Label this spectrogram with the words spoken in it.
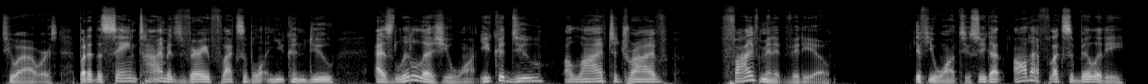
two hours, but at the same time, it's very flexible and you can do as little as you want. You could do a live to drive five minute video if you want to. So you got all that flexibility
